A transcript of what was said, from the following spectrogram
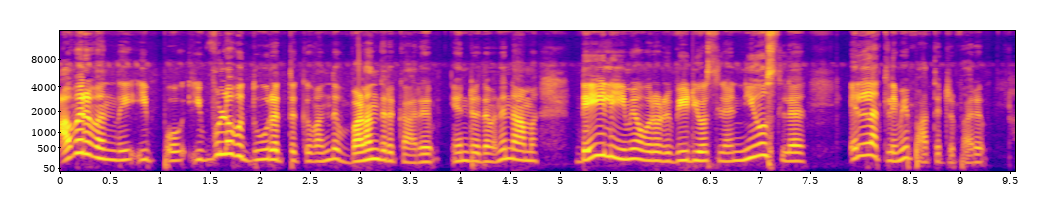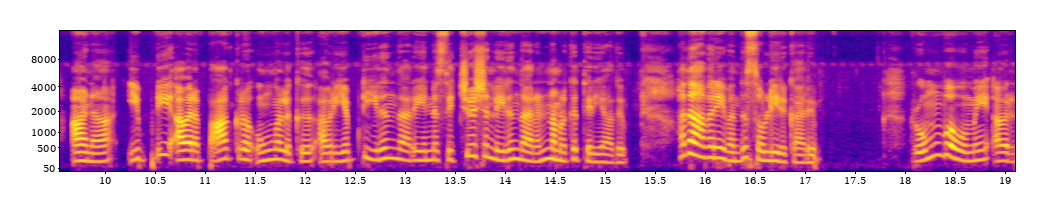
அவர் வந்து இப்போ இவ்வளவு தூரத்துக்கு வந்து வளர்ந்துருக்காரு என்றதை வந்து நாம் டெய்லியுமே ஒரு ஒரு வீடியோஸில் நியூஸில் எல்லாத்துலேயுமே பார்த்துட்ருப்பாரு ஆனால் இப்படி அவரை பார்க்குற உங்களுக்கு அவர் எப்படி இருந்தார் என்ன சுச்சுவேஷனில் இருந்தாருன்னு நம்மளுக்கு தெரியாது. அது அவரே வந்து சொல்லியிருக்காரு. ரொம்பவுமே அவர்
